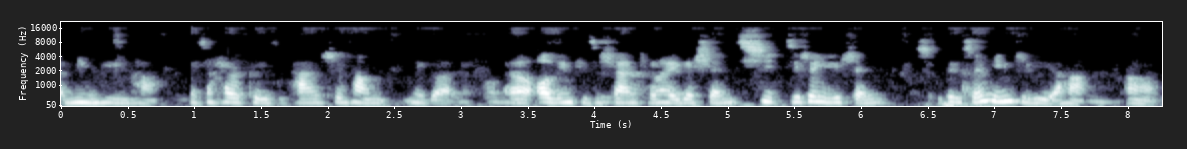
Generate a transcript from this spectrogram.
呃命运哈，像 Heracles 他身上那个呃奥林匹斯山成了一个神器，跻身于神这个神明之列哈啊。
